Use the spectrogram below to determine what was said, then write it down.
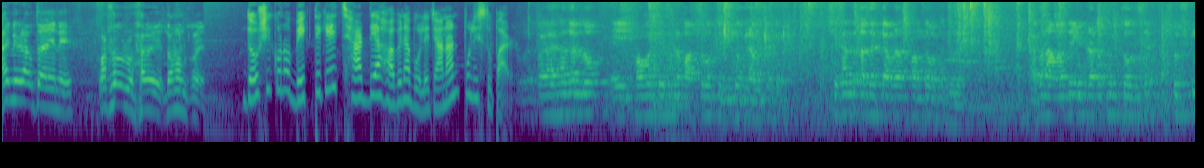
আইনের আওতায় এনে কঠোরভাবে দমন করেন। দোষী কোনো ব্যক্তিকেই ছাড় দেওয়া হবে না বলে জানান পুলিশ সুপার। কয়েক হাজার লোক এই সমাবেশ হয়েছিল পার্শ্ববর্তী বিভিন্ন গ্রাম থেকে। সেখান থেকে তাদেরকে আমরা ছন্দবদ্ধ তুলেছি। এখন আমাদের ইন্টারভেশন চলছে। সুষ্ঠু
